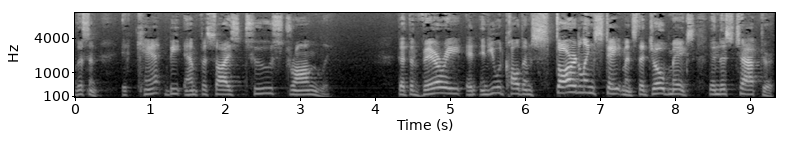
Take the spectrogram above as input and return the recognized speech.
Listen, it can't be emphasized too strongly that the very, and, and, you would call them startling statements that Job makes in this chapter,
